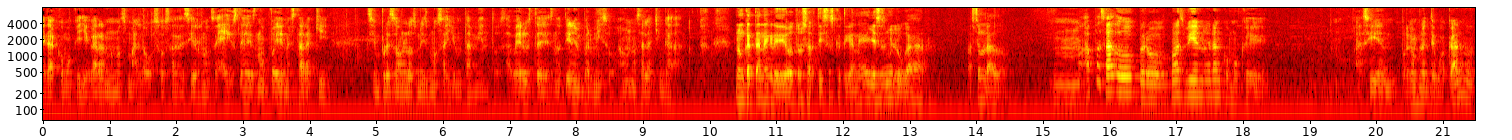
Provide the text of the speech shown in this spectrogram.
era como que llegaran unos malosos a decirnos, hey, ustedes no pueden estar aquí. Siempre son los mismos ayuntamientos. A ver, ustedes no tienen permiso, vámonos a la chingada. Nunca te han agredido otros artistas que te digan, hey, ese es mi lugar. Hasta un lado. Mm, ha pasado, pero más bien eran como que así en, por ejemplo en Tehuacán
